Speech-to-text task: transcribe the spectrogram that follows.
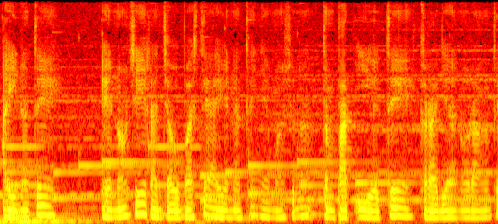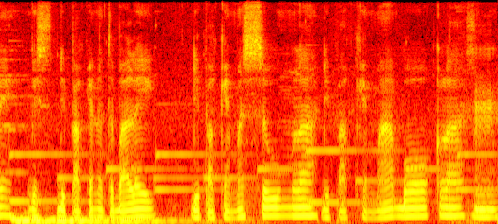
ayeuna teh eh non sih ranca ubas teh ayeuna teh nya maksudnya tempat ieu teh kerajaan orang teh geus dipake nu balik dipake mesum lah dipake mabok lah Hmm.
